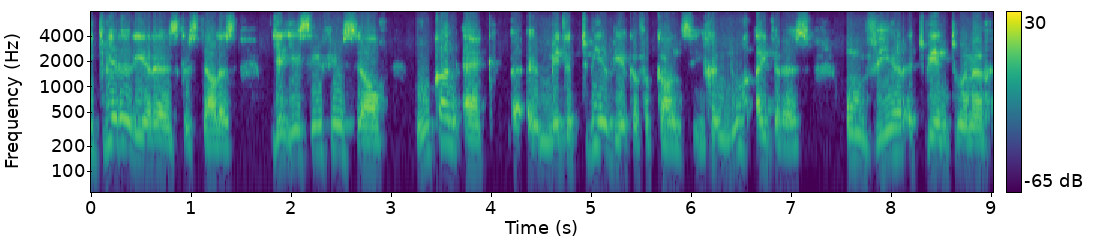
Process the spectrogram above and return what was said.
Die tweede rede is Christel is jy jy sê vir jouself hoe kan ek uh, met 'n 2 weke vakansie genoeg uitrus om weer 'n 22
